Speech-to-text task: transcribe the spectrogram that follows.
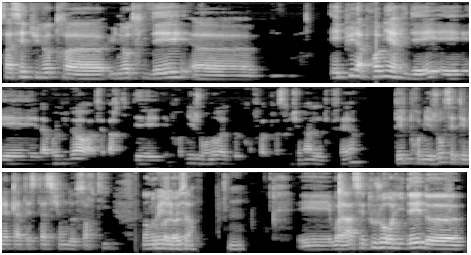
ça c'est une autre euh, une autre idée. Euh, et puis la première idée, et, et La Voix du Nord a fait partie des, des premiers journaux avec le confrère de presse régionale à le faire, dès le premier jour, c'était mettre l'attestation de sortie dans nos oui, colonnes. Vu ça. Hmm. Et voilà, c'est toujours l'idée de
